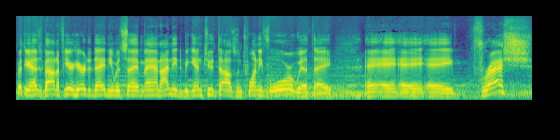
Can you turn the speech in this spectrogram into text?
With your heads bowed, if you're here today and you would say, Man, I need to begin 2024 with a a, a, a fresh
